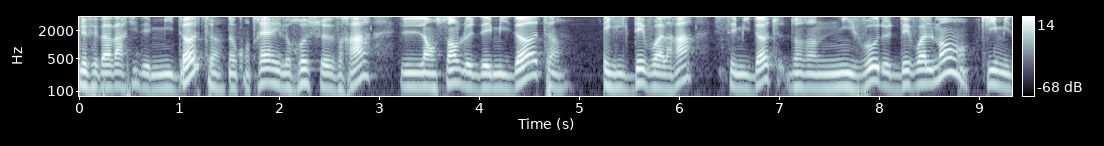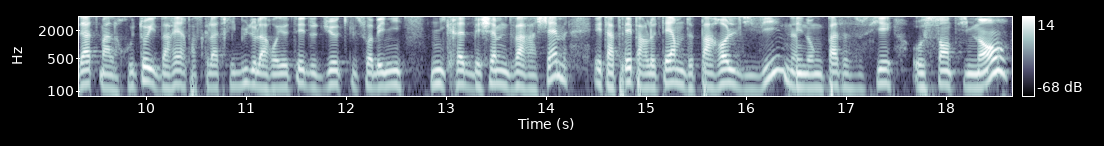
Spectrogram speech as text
ne fait pas partie des midotes, au contraire, il recevra l'ensemble des midotes et il dévoilera ces midotes dans un niveau de dévoilement qui midat malchuto barrière parce que l'attribut de la royauté de Dieu qu'il soit béni nikret bechem dvar est appelé par le terme de parole divine et donc pas associé au sentiment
